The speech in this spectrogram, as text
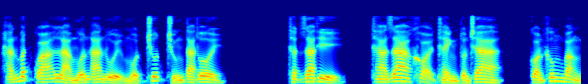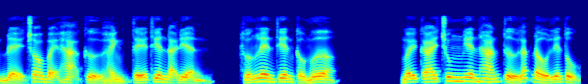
hắn bất quá là muốn an ủi một chút chúng ta thôi. Thật ra thì, thà ra khỏi thành tuần tra, còn không bằng để cho bệ hạ cử hành tế thiên đại điện, hướng lên thiên cầu mưa. Mấy cái trung niên hán tử lắc đầu liên tục,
